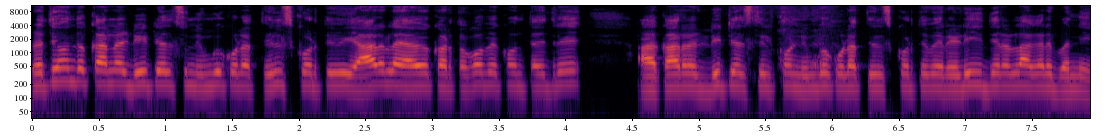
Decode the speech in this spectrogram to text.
ಪ್ರತಿಯೊಂದು ಕಾರ್ನ ಡೀಟೇಲ್ಸ್ ನಿಮಗೂ ಕೂಡ ತಿಳಿಸ್ಕೊಡ್ತೀವಿ. ಯಾರೆಲ್ಲ ಯಾವ್ಯಾವ ಕಾರ್ ತಗೋಬೇಕು ಅಂತ ಇದ್ರಿ ಆ ಕಾರ್ ಡೀಟೇಲ್ಸ್ ತಿಳ್ಕೊಂಡು ನಿಮಗೂ ಕೂಡ ತಿಳಿಸ್ಕೊಡ್ತೀವಿ. ರೆಡಿ ಇದ್ದೀರಲ್ಲ ಹಾಗಾದ್ರೆ ಬನ್ನಿ.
